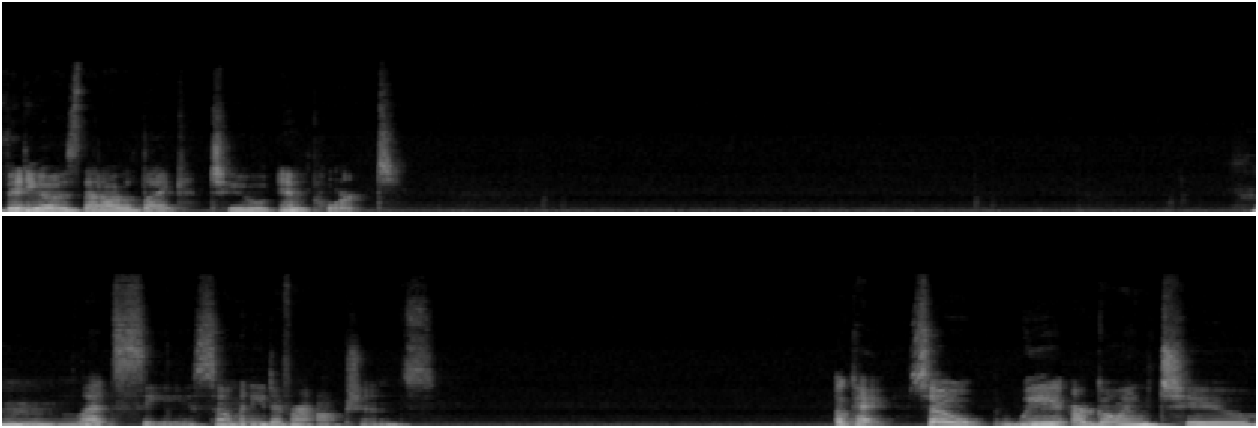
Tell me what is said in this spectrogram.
videos that I would like to import. Hmm, let's see. So many different options. Okay, so we are going to,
